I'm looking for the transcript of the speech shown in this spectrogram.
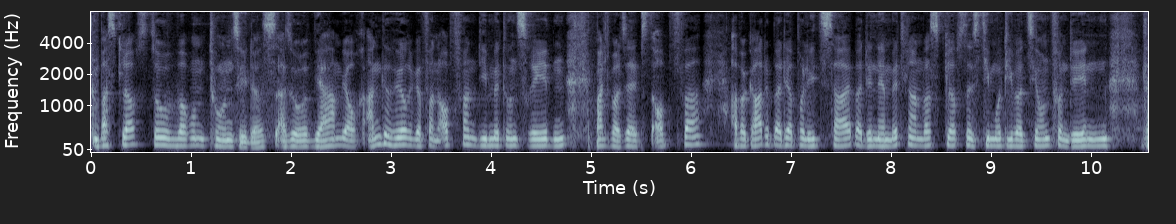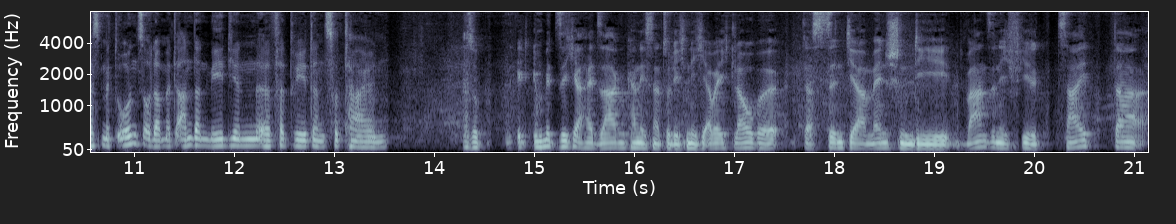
Was glaubst du, warum tun sie das? Also wir haben ja auch Angehörige von Opfern, die mit uns reden, manchmal selbst Opfer, aber gerade bei der Polizei, bei den Ermittlern, was glaubst du, ist die Motivation von denen, das mit uns oder mit anderen Medienvertretern zu teilen? Also mit Sicherheit sagen kann ich es natürlich nicht, aber ich glaube, das sind ja Menschen, die wahnsinnig viel Zeit da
